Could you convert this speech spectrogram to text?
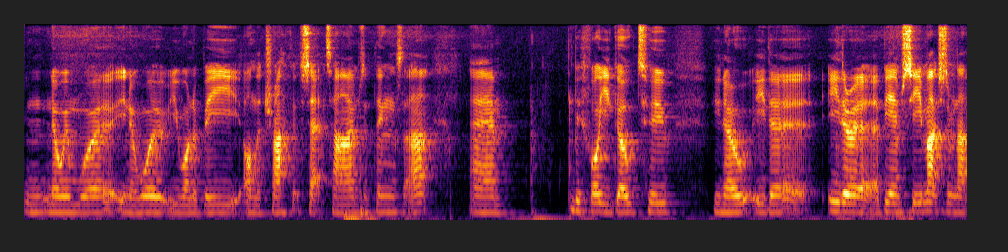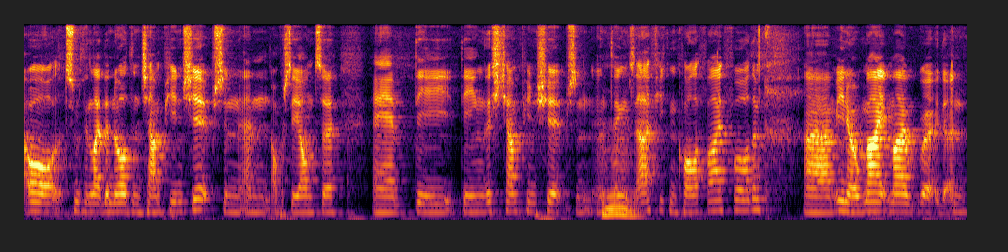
knowing where you know where you want to be on the track at set times and things like that. Um, before you go to you know either either a BMC match or something like that, or something like the Northern Championships and, and obviously onto um, the the English Championships and, and mm. things like that if you can qualify for them. Um, you know my my and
